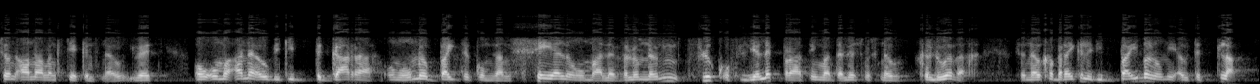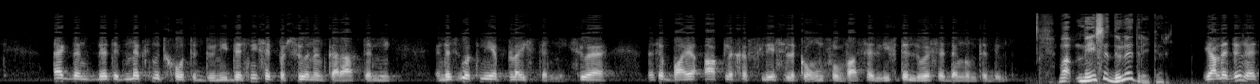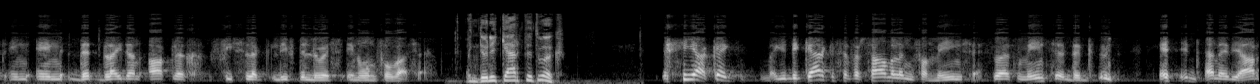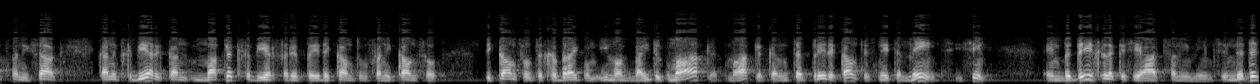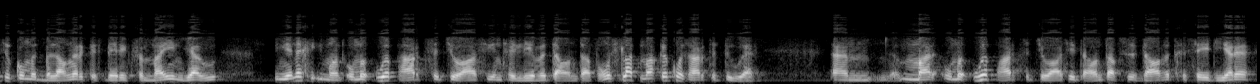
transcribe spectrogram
so 'n aanhalingstekens nou, jy weet, om om 'n ander ou bietjie te garra om hom nou by te kom dan sê hulle hom hulle wil hom nou nie vloek of lelik praat nie want hulle is mos nou gelowig. So nou gebruik hulle die Bybel om die ou te klap. Ek dink dit het niks met God te doen nie. Dis nie sy persoon en karakter nie en dis ook nie 'n pleister nie. So dis 'n baie aklige vleeslike onvolwasse liefdelose ding om te doen. Maar mense doen dit, Rickert. Ja, hulle doen dit en en dit bly dan aaklig, vieslik, liefdeloos en onvolwasse. En doen die kerk dit ook? ja, kyk, die kerk is 'n versameling van mense. So as mense dit doen, dan in die hart van die saak kan dit gebeur. Dit kan maklik gebeur vir 'n predikant om van die kansel die kansel te gebruik om iemand by te maak. Maklik, want 'n predikant is net 'n mens, jy sien. En bedrieglik is die hart van die mens. En dit is hoekom dit belangrik is, Derek, vir my en jou en enige iemand om 'n oop hart situasie in sy lewe te handhaaf. Ons laat maklik ons harte toe. Ehm um, maar om 'n oop hart situasie te handhaaf soos Dawid gesê die Here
